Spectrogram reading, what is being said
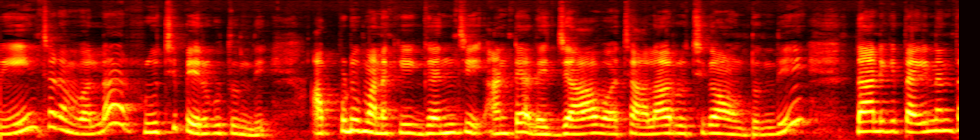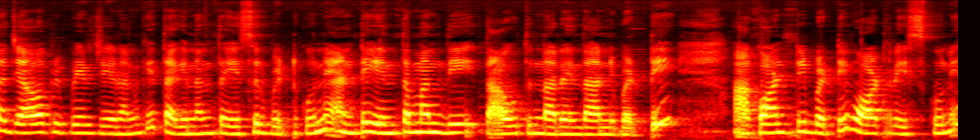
వేయించడం వల్ల రుచి పెరుగుతుంది. అప్పుడు మనకి గంజి అంటే అదే జావ చాలా రుచిగా ఉంటుంది. దానికి తగినంత జావ ప్రిపేర్ చేయడానికి తగినంత ఎసురు పెట్టుకొని అంటే ఎంతమంది తాగుతున్నారనే దాన్ని బట్టి ఆ క్వాంటిటీ బట్టి వాటర్ వేసుకొని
